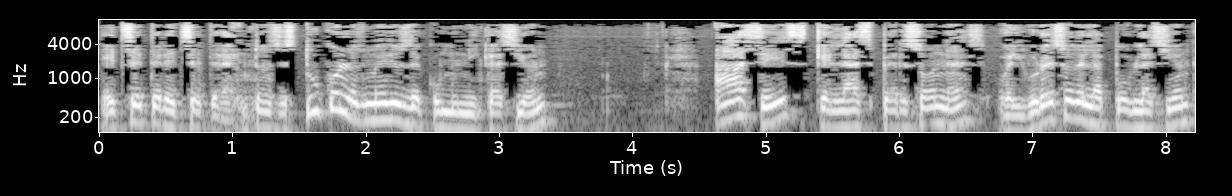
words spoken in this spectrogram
etcétera, etcétera. Entonces, tú con los medios de comunicación haces que las personas o el grueso de la población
